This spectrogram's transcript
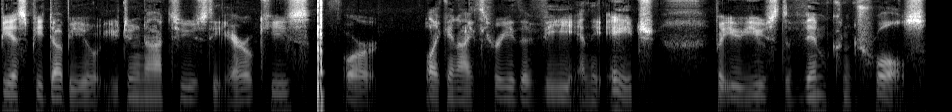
BSPW you do not use the arrow keys or like in i3 the V and the H but you use the Vim controls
